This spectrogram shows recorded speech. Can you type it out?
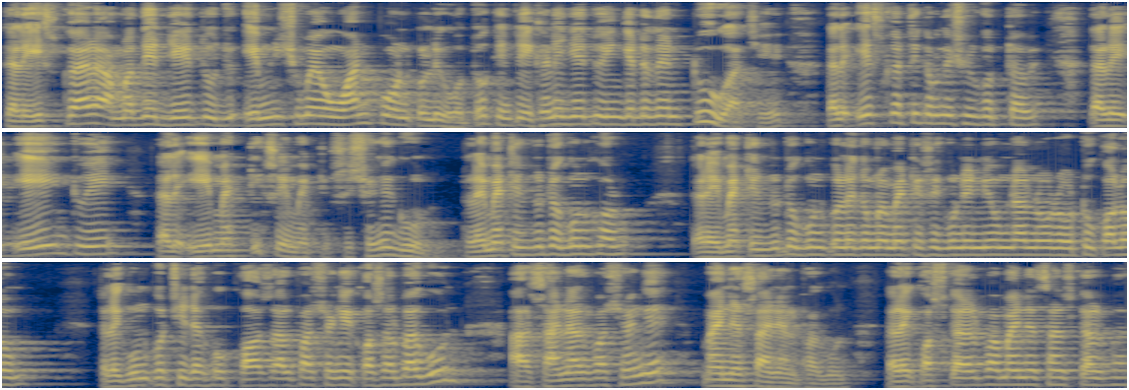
তাহলে এ স্কোয়ার আমাদের যেহেতু এমনি সময় ওয়ান পয়েন্ট করলে হতো, কিন্তু এখানে যেহেতু এন গ্রেটার দেন টু আছে, তাহলে এ স্কোয়ার থেকে আমাদের শুরু করতে হবে। তাহলে এ ইন্টু এ তাহলে এ ম্যাট্রিক্স এ ম্যাট্রিক্সের সঙ্গে গুণ। তাহলে এই ম্যাট্রিক্স দুটো গুণ করো। তাহলে এই ম্যাট্রিক্স দুটো গুণ করলে তোমরা ম্যাট্রিক্সের গুণের নিয়ম জানো রো টু কলম তাহলে গুণ করছি, দেখো কস আলফার সঙ্গে কস আলফা গুণ আর সাইন আলফার সঙ্গে মাইনাস সাইন আলফা গুণ। তাহলে cos square alpha minus sine square alpha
